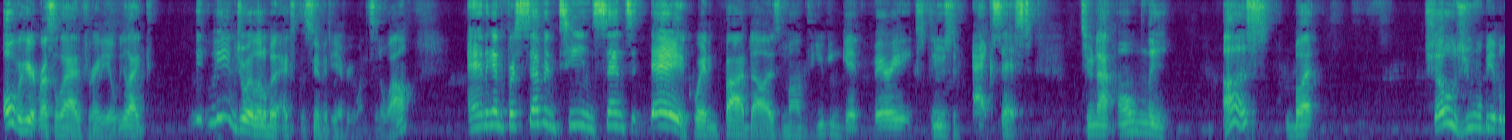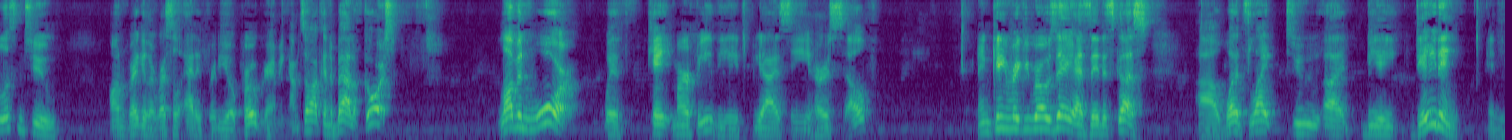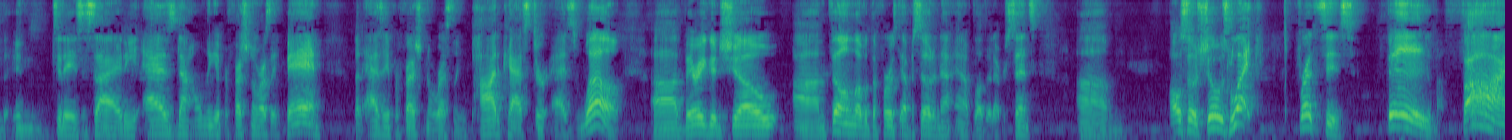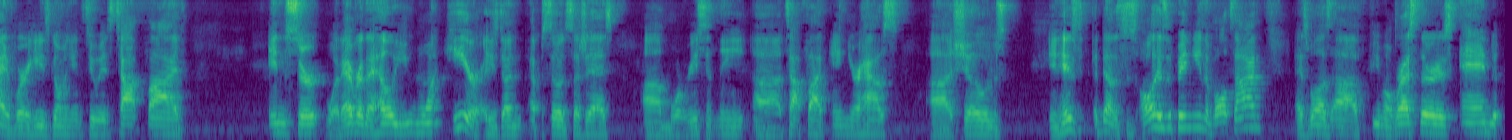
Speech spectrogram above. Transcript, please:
Over here at Wrestle Addict Radio, we like we, we enjoy a little bit of exclusivity every once in a while. And again, for 17 cents a day, equating $5 a month, you can get very exclusive access to not only us, but shows you won't be able to listen to on regular Wrestle Addict radio programming. I'm talking about, of course, Love and War with Kate Murphy, the HBIC herself, and King Ricky Rose as they discuss uh, what it's like to uh, be dating in, in today's society as not only a professional wrestling fan, but as a professional wrestling podcaster as well. Uh, very good show. Um, fell in love with the first episode, and, and I've loved it ever since. Um, also, shows like Fretz's Fave 5, where he's going into his top five, insert whatever the hell you want here. He's done episodes such as um, more recently, uh, top five in your house uh, shows in his. No, this is all his opinion of all time, as well as uh, female wrestlers and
